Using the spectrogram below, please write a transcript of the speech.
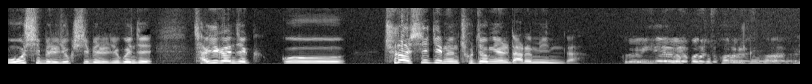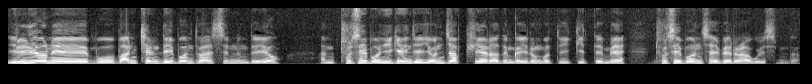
50일, 60일. 요거 이제 자기가 이제 그 출하 시기는 조정일 나름입니다. 그럼 1년에 몇 번 쪽파를 생산하세요? 1년에 뭐 많게는 네번도 할 수 있는데요. 한 두세 번, 이게 이제 연작 피해라든가 이런 것도 있기 때문에 두세 번 재배를 하고 있습니다.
